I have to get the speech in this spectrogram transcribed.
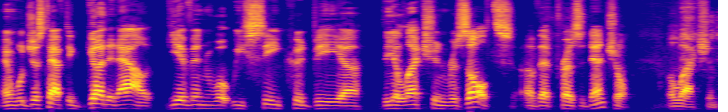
and we'll just have to gut it out given what we see could be uh, the election results of that presidential election.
